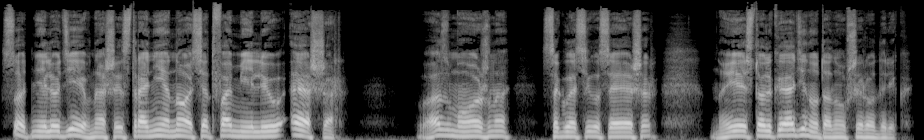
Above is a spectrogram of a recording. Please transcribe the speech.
Сотни людей в нашей стране носят фамилию Эшер». «Возможно», — согласился Эшер, — «но есть только один утонувший Родерик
